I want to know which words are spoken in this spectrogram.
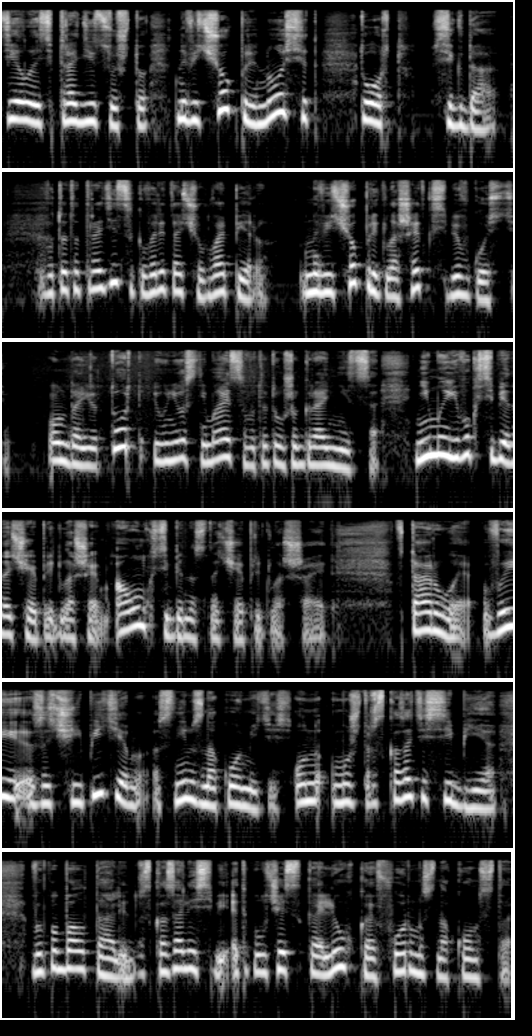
делаете традицию, что новичок приносит торт всегда, вот эта традиция говорит о чем? Во-первых, новичок приглашает к себе в гости. Он дает торт, и у него снимается вот эта уже граница. Не мы его к себе на чай приглашаем, а он к себе нас на чай приглашает. Второе. Вы за чаепитием с ним знакомитесь. Он может рассказать о себе. Вы поболтали, рассказали о себе. Это получается такая легкая форма знакомства.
